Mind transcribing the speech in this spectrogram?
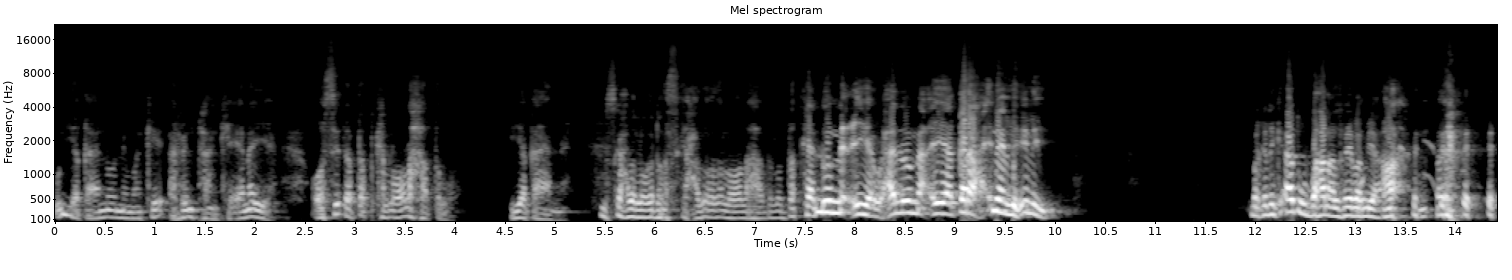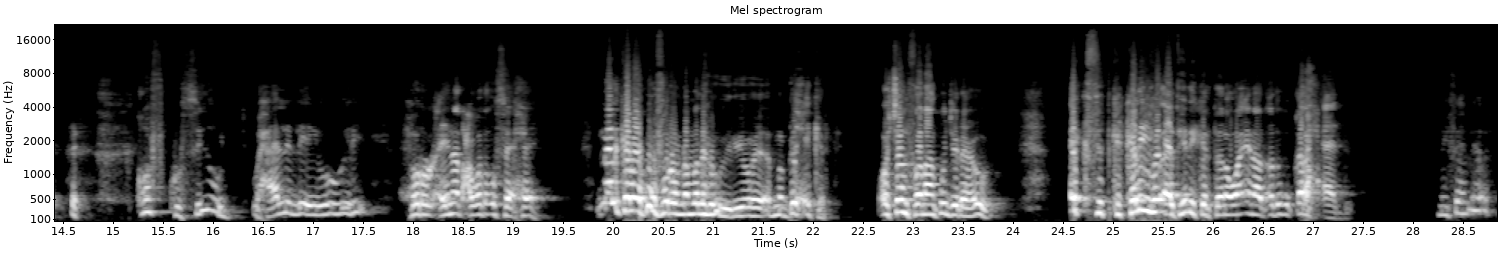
u yaqaano nimankii arrintan keenaya oo sida dadka loola hadlo yaqaana maskaxdooda loola hadlo. Dadkaa loo maciya waxaa loo maciyaa qarax inaan la helay marka ninka aad u baahan la reeba miya. Qofku siduu waxaa la leeyahy u yidhi xurul ciinad cawada u seexee meel kaleo ku furana malahu yidhi oo ma bixi karti. Oo shan sanaan ku jira haw exitka kaliyahoo aad heli kartana waa inaad adigu qarax aado. May fahmi horta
